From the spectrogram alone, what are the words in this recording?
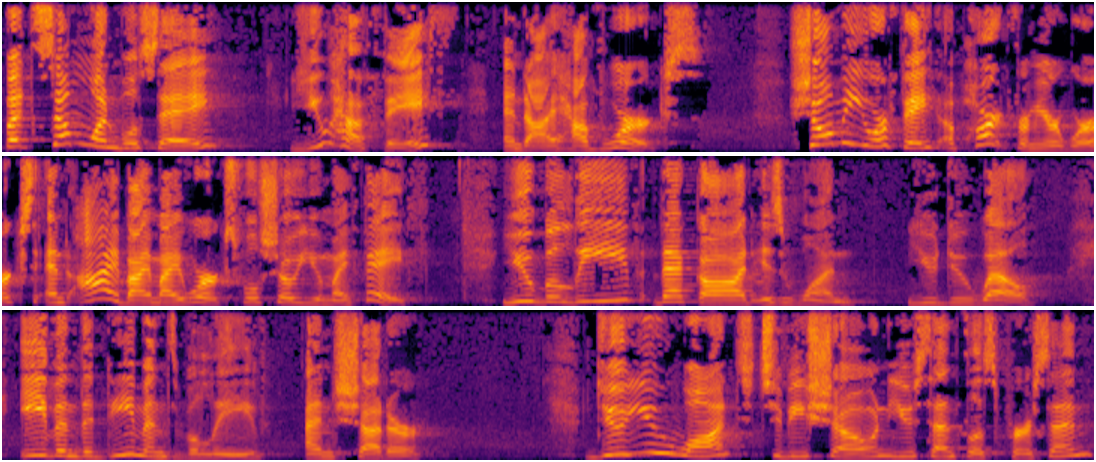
But someone will say, You have faith, and I have works. Show me your faith apart from your works, and I, by my works, will show you my faith. You believe that God is one. You do well. Even the demons believe and shudder. Do you want to be shown, you senseless person,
